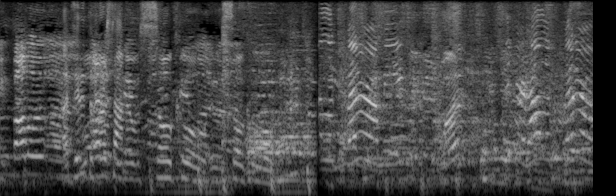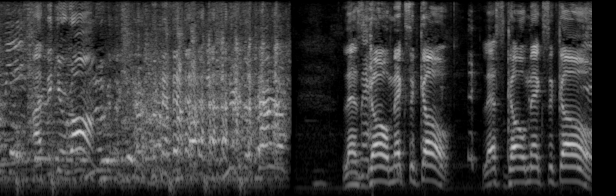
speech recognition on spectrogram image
Hey, follow. Uh, I did it the first time. It was so cool. It was so cool. That looks better on me. What? I think your hat looks better on me. I think you're wrong. Let's go, Mexico. Let's go, Mexico.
